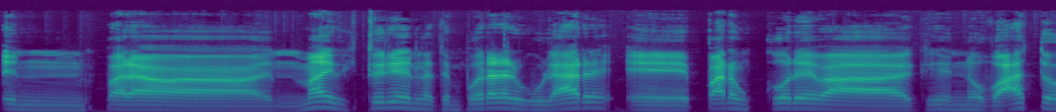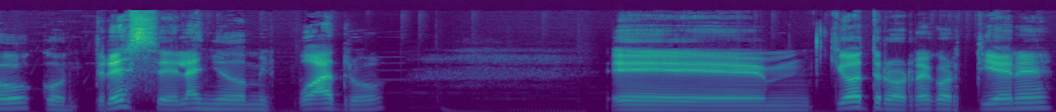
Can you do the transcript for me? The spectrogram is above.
en, para más victoria en la temporada regular eh, para un coreback novato con 13 el año 2004 eh, ¿Qué otro récord tiene?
